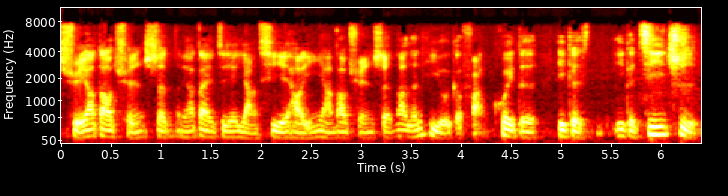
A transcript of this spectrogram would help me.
血要到全身，你要带这些氧气也好，营养到全身，那人体有一个反馈的一个一个机制。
